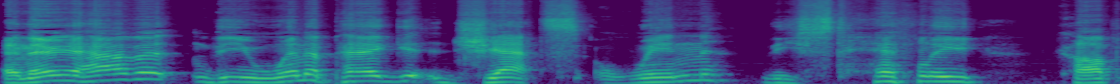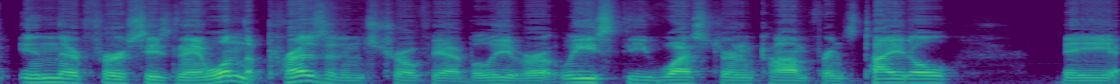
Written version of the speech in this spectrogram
And there you have it. The Winnipeg Jets win the Stanley Cup in their first season. They won the President's Trophy, I believe, or at least the Western Conference title. They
